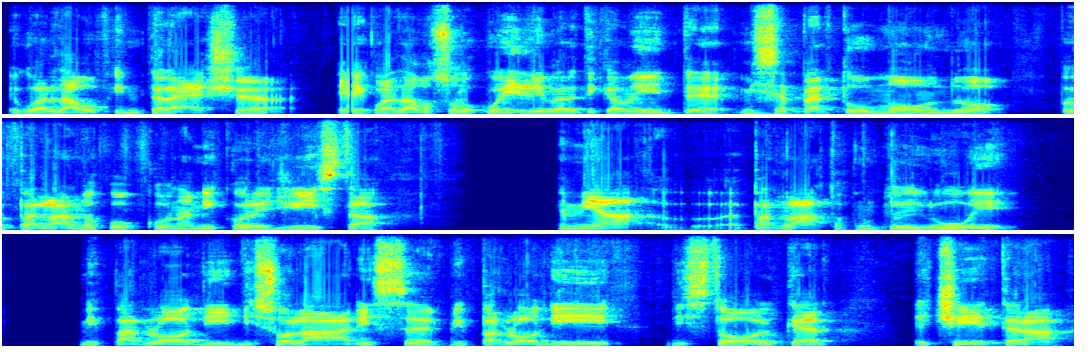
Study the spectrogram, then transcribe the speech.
e guardavo film trash, e guardavo solo quelli praticamente, mi si è aperto un mondo, poi parlando con, con un amico regista che mi ha eh, parlato appunto di lui, mi parlò di, di Solaris, mi parlò di, di Stalker, eccetera,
